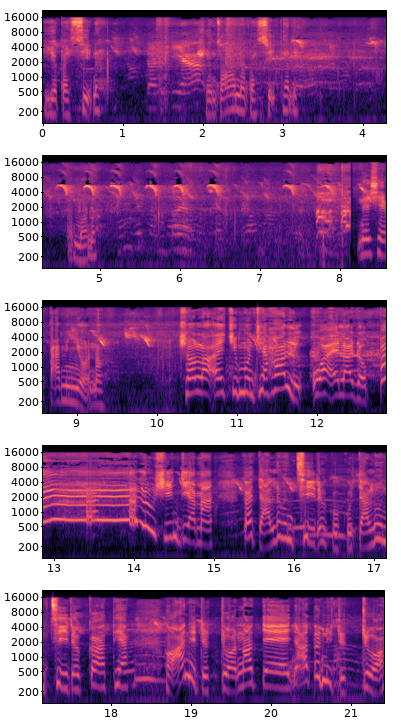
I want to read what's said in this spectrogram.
thì giờ bà xịn nè sơn gió là bà xịn thế đi tao món nè nếu xe ba mươi nhỏ nè sau lại chỉ muốn theo hai lự qua là rồi ba lu xin chia mà. Có trả luôn chi đâu cũng cũng trả luôn chi đâu có theo họ này chuột chuột nó chê nhá tôi này chuột chuột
